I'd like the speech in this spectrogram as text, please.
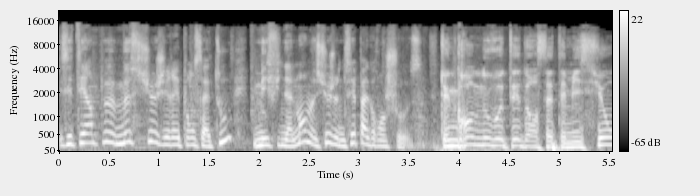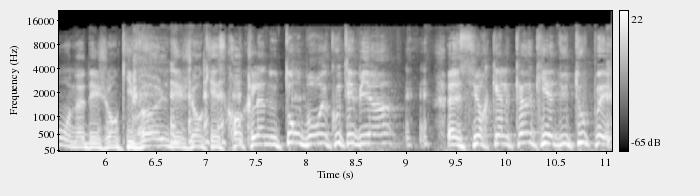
C'était un peu Monsieur, j'ai réponse à tout, mais finalement, Monsieur, je ne fais pas grand-chose. C'est une grande nouveauté dans cette émission. On a des gens qui volent, des gens qui escroquent. Là, nous tombons, écoutez bien, euh, sur quelqu'un qui a du toupet.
